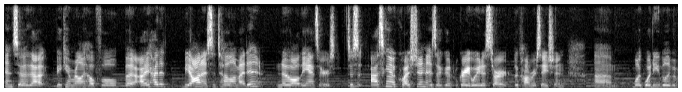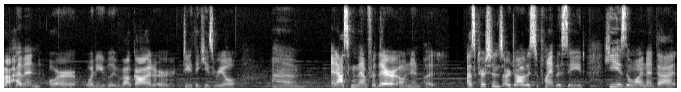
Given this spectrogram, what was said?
And so that became really helpful. But I had to be honest and tell them I didn't know all the answers. Just asking a question is a good, great way to start the conversation. Um, like, what do you believe about heaven? Or what do you believe about God? Or do you think He's real? Um, and asking them for their own input. As Christians, our job is to plant the seed. He is the one that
